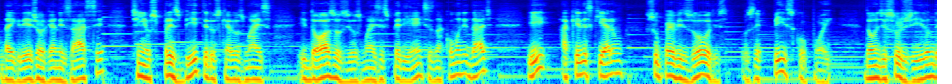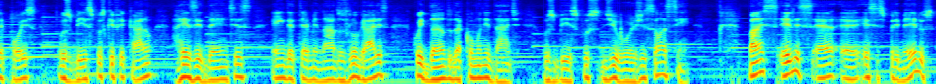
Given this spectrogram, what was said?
da igreja organizar-se. Tinha os presbíteros, que eram os mais idosos e os mais experientes na comunidade, e aqueles que eram supervisores, os episcopoi, de onde surgiram depois os bispos que ficaram residentes em determinados lugares, cuidando da comunidade. Os bispos de hoje são assim. Mas eles, é, é, esses primeiros,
